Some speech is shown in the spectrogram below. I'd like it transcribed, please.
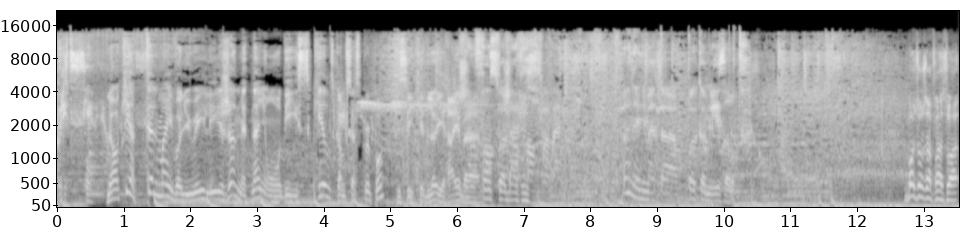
politicien. Le hockey a tellement évolué, les jeunes maintenant, ils ont des skills comme ça se peut pas. Puis ces kids-là, ils rêvent à... Jean-François Barry. Un animateur pas comme les autres. Bonjour Jean-François.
